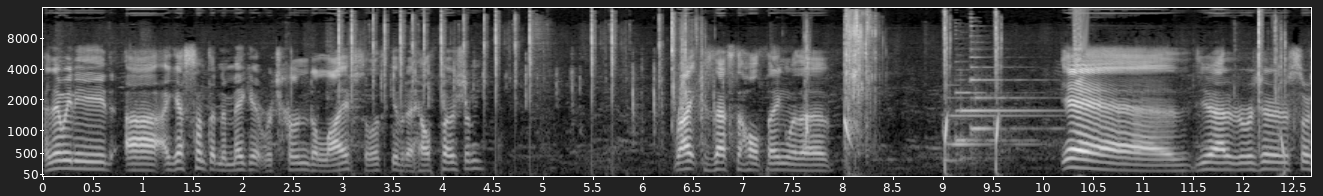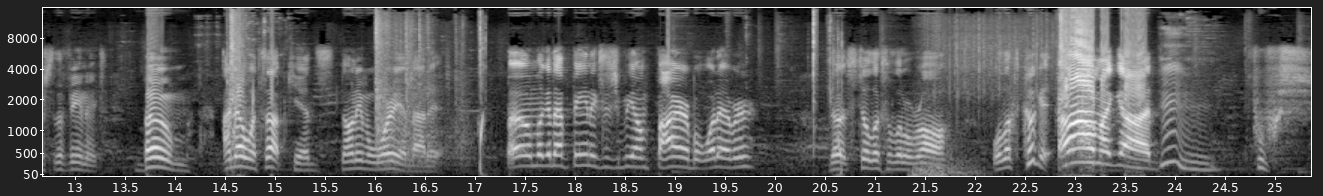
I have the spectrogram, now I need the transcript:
And then we need, uh, I guess, something to make it return to life. So let's give it a health potion. Right? Because that's the whole thing with a... Yeah! You added a regenerative source to the Phoenix. Boom! I know what's up, kids. Don't even worry about it. Boom! Look at that Phoenix. It should be on fire, but whatever. Though it still looks a little raw. Well, let's cook it. Oh, my God! Hmm. Whoosh.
